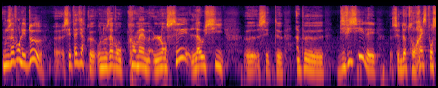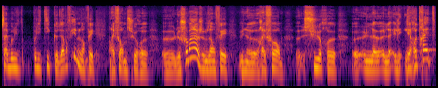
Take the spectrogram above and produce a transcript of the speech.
Nous avons les deux. C'est-à-dire que nous avons quand même lancé, là aussi, euh, c'est euh, un peu difficile et c'est notre responsabilité politique que d'avoir fait. Nous avons fait une réforme sur euh, le chômage, nous avons fait une réforme sur les retraites,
